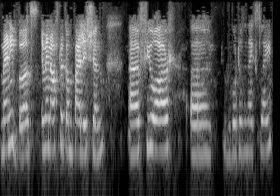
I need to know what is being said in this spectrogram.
many bugs even after compilation. A uh, few are uh, Go to the next slide.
